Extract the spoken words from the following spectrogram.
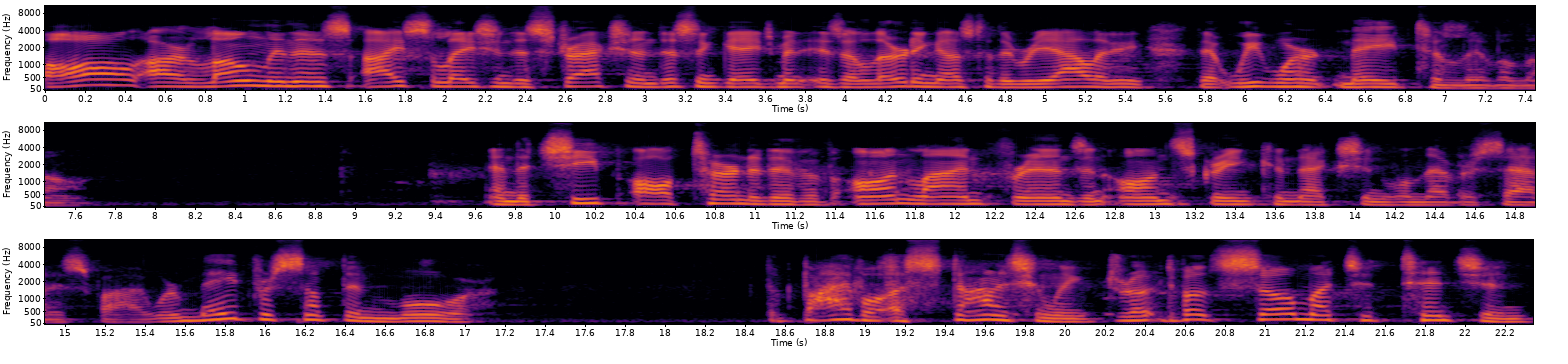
All our loneliness, isolation, distraction, and disengagement is alerting us to the reality that we weren't made to live alone. And the cheap alternative of online friends and on screen connection will never satisfy. We're made for something more. The Bible astonishingly devotes so much attention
